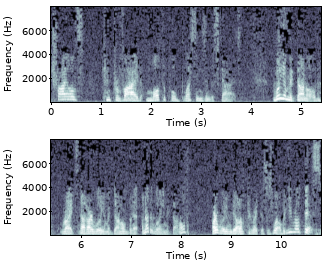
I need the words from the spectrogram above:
trials can provide multiple blessings in disguise. William MacDonald writes, not our William MacDonald, but another William MacDonald. Our William MacDonald could write this as well, but he wrote this.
